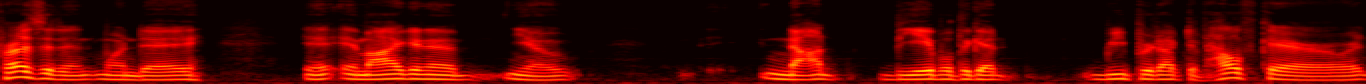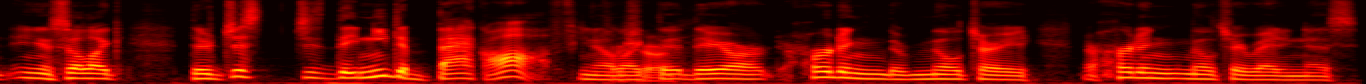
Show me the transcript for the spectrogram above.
president one day, a- am I going to you know not be able to get reproductive health care or you know so like they're just, just they need to back off you know like sure. they, they are hurting the military they're hurting military readiness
